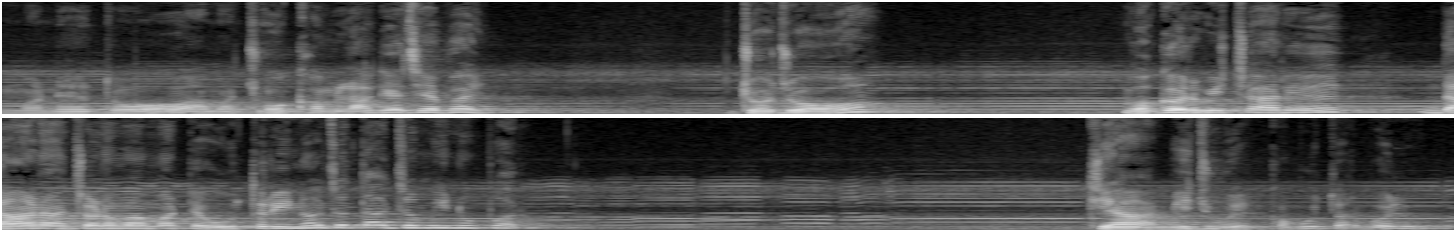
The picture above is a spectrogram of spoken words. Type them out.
મને તો આમાં જોખમ લાગે છે ભાઈ. જોજો, વગર વિચારે દાણા ચણવા માટે ઉતરી ન જતા જમીન ઉપર. ત્યાં બીજું એક કબૂતર બોલ્યું,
